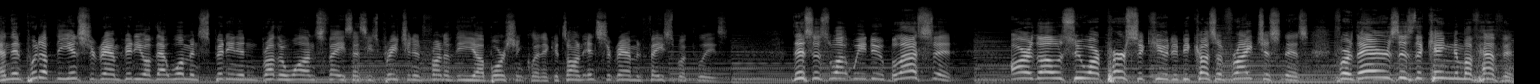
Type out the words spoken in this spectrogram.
And then put up the Instagram video of that woman spitting in Brother Juan's face as he's preaching in front of the uh, abortion clinic. It's on Instagram and Facebook, please. This is what we do. Blessed are those who are persecuted because of righteousness, for theirs is the kingdom of heaven.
